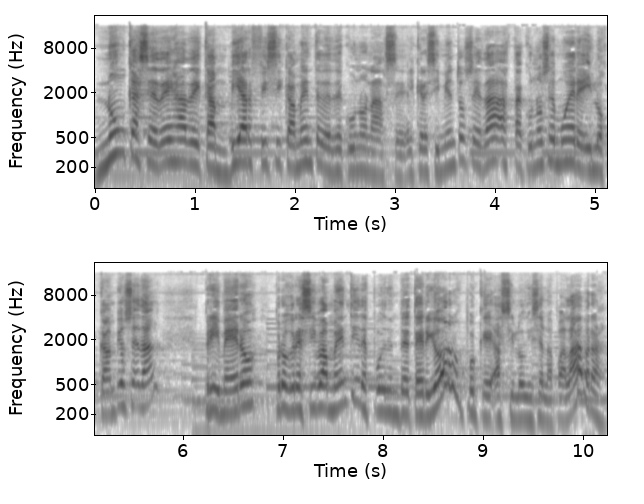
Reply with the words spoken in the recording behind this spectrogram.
Nunca se deja de cambiar físicamente desde que uno nace. El crecimiento se da hasta que uno se muere y los cambios se dan primero progresivamente y después en deterioro, porque así lo dice la palabra.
